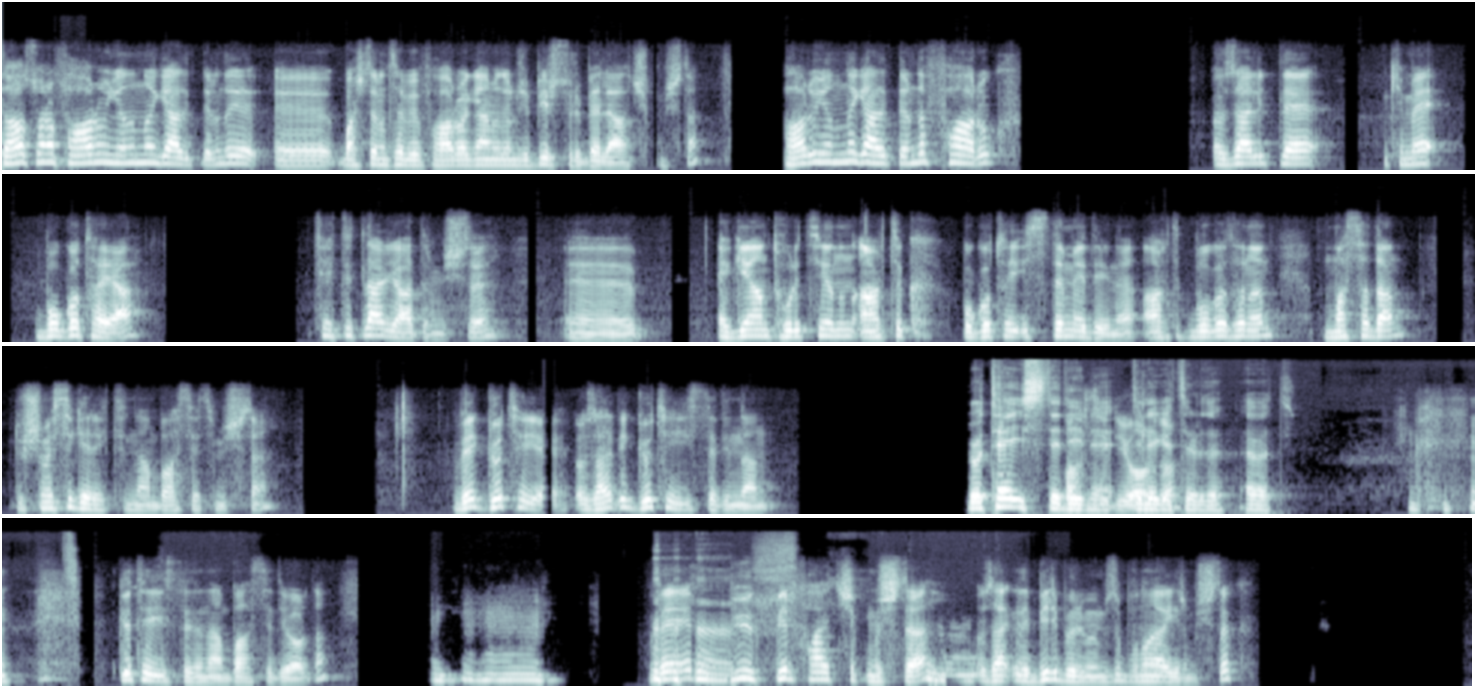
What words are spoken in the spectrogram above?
Daha sonra Faruk'un yanına geldiklerinde e, başlarına tabii Faruk'a gelmeden önce bir sürü bela çıkmıştı. Faruk'un yanına geldiklerinde Faruk özellikle kime Bogota'ya tehditler yağdırmıştı. Ee, Egean Toritia'nın artık Bogota'yı istemediğini, artık Bogota'nın masadan düşmesi gerektiğinden bahsetmişti. Ve Göte'yi, özellikle Göte'yi istediğinden Göte istediğini dile getirdi. Evet. Göte'yi istediğinden bahsediyordu. Ve büyük bir fight çıkmıştı. Özellikle bir bölümümüzü buna ayırmıştık.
